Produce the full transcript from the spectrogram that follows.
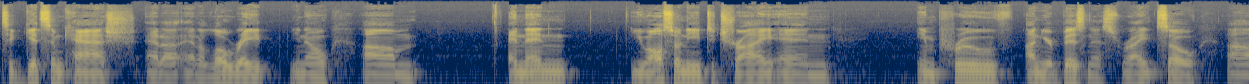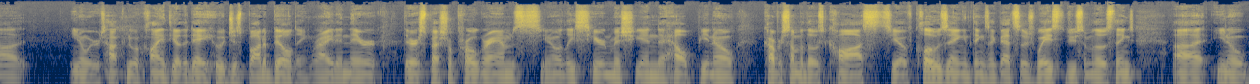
to get some cash at a at a low rate. You know, um, and then you also need to try and improve on your business, right? So, uh, you know, we were talking to a client the other day who had just bought a building, right? And there there are special programs, you know, at least here in Michigan, to help you know cover some of those costs, you know, of closing and things like that. So there's ways to do some of those things. Uh, you know,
